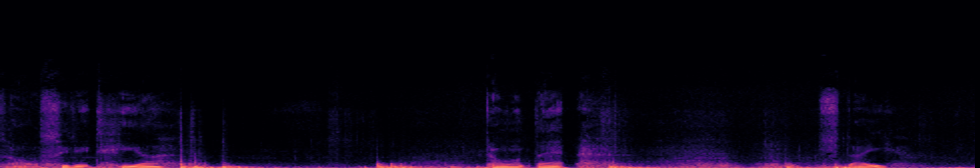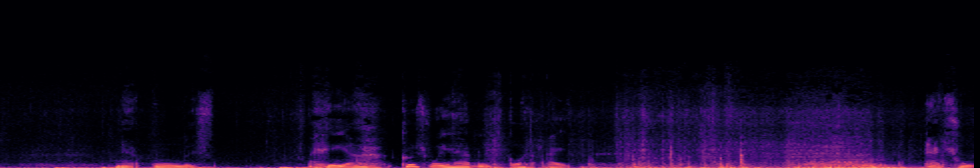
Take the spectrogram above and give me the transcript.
So I'll sit it here. Don't want that. Stay. Now all this here, because we haven't got a actual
